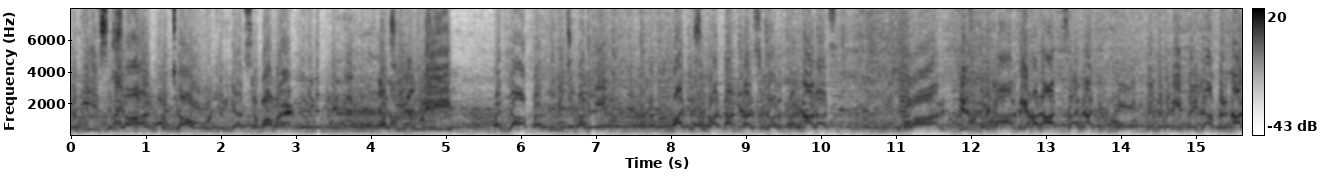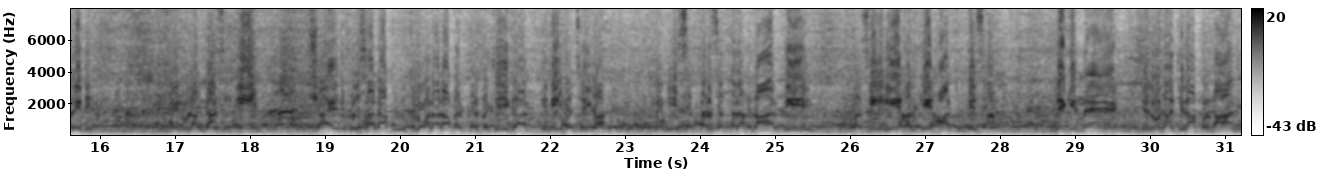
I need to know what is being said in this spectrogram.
ਦੇਖੋ ਜੀ ਇਹ ਸੰਵਿਧਾਨ ਬਚਾਓ ਜਿਹੜੀਆਂ ਸਭਾਵਾਂ ਹੈ, ਅਸੀਂ ਪੂਰੇ ਪੰਜਾਬ ਭਰ ਦੇ ਵਿੱਚ ਕਰ ਰਹੇ ਹਾਂ। ਅੱਜ ਸਵੇਰ ਢਾਕਾ ਸੀ ਔਰ ਬਰਨਾਲਾ ਸੀ। ਔਰ ਜਿਸ ਪ੍ਰਕਾਰ ਦੇ ਹਾਲਾਤ ਸਨ ਅੱਜ ਤੋਂ ਤਿੰਨ ਵਰੇ ਪਹਿਲਾਂ ਬਰਨਾਲੇ ਦੇ। ਮੈਨੂੰ ਲੱਗਦਾ ਸੀ ਕਿ ਸ਼ਾਇਦ ਕੋਈ ਸਾਡਾ ਬੂਥ ਲਾਉਣ ਵਾਲਾ ਵਰਕਰ ਬਚੇਗਾ ਕਿ ਨਹੀਂ ਬਚੇਗਾ ਕਿਉਂਕਿ 70 70 ਹਜ਼ਾਰ ਤੇ ਅਸੀਂ ਇਹ ਹਲਕੇ ਹਾਰ ਚੁੱਕੇ ਸਾਂ। ਲੇਕਿਨ ਮੈਂ ਜਦੋਂ ਦਾ ਜ਼ਿਲ੍ਹਾ ਪ੍ਰਧਾਨ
